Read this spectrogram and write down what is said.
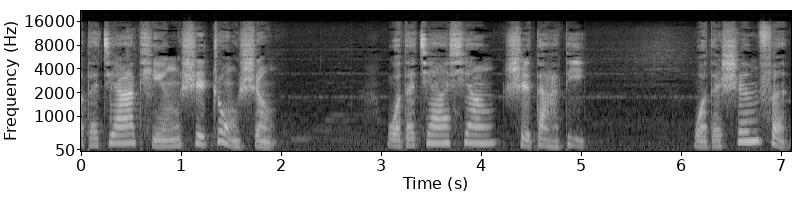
的家庭是众生，我的家乡是大地，我的身份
